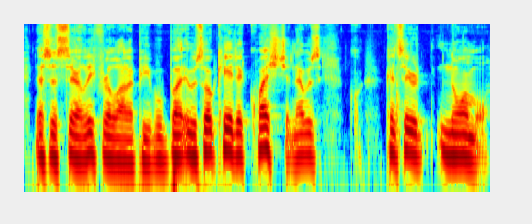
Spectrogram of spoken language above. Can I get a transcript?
necessarily for a lot of people, but it was okay to question. That was considered normal.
